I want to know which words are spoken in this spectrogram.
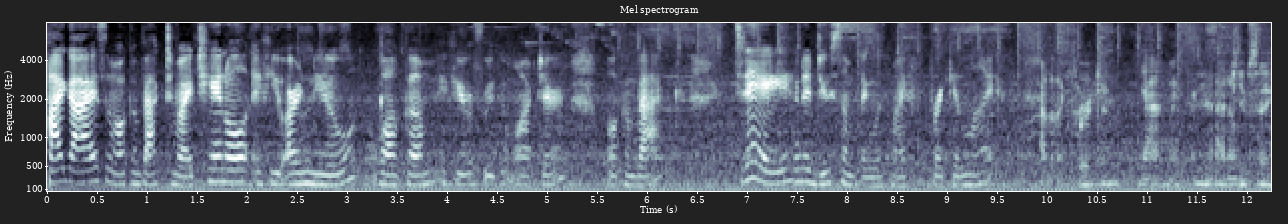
Hi guys and welcome back to my channel. If you are new, welcome. If you're a frequent watcher, welcome back. Today, I'm gonna do something with my freaking life. Out of the freaking? Yeah, my freaking. I don't keep saying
